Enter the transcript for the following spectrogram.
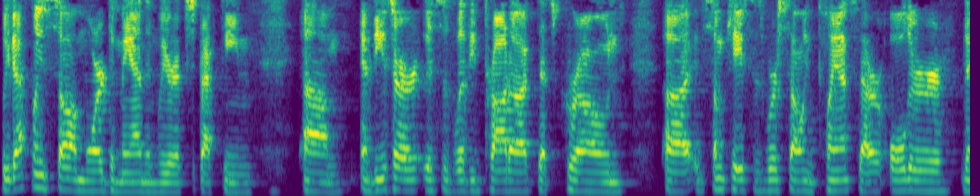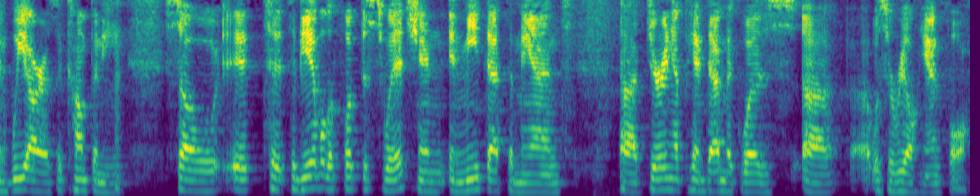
we definitely saw more demand than we were expecting. Um, and these are this is living product that's grown. Uh, in some cases, we're selling plants that are older than we are as a company. So it to to be able to flip the switch and and meet that demand uh, during a pandemic was uh, was a real handful.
